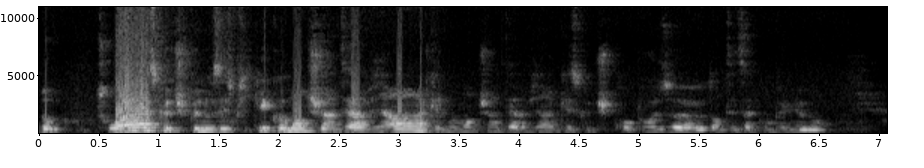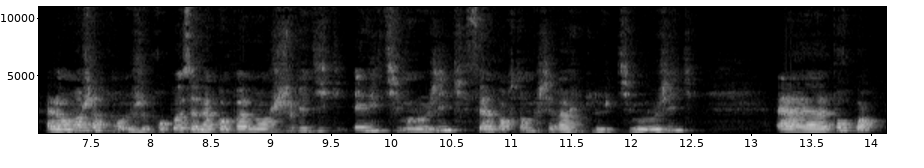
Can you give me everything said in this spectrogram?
Donc toi, est-ce que tu peux nous expliquer comment tu interviens, à quel moment tu interviens, qu'est-ce que tu proposes dans tes accompagnements? Alors moi, je propose un accompagnement juridique et victimologique. C'est important que j'y rajoute le victimologique. pourquoi?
